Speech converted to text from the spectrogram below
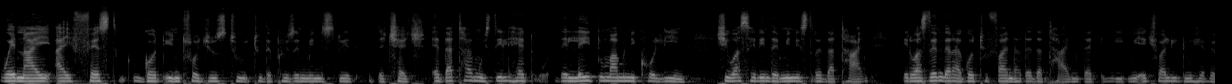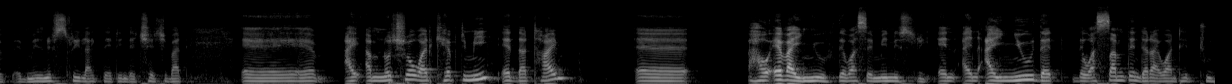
when I, I first got introduced to, to the prison ministry at the church. At that time, we still had the late Umam Nicolene. She was heading the ministry at that time. It was then that I got to find out at the time that we, we actually do have a, a ministry like that in the church. But uh, I, I'm not sure what kept me at that time. Uh, however, I knew there was a ministry, and, and I knew that there was something that I wanted to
